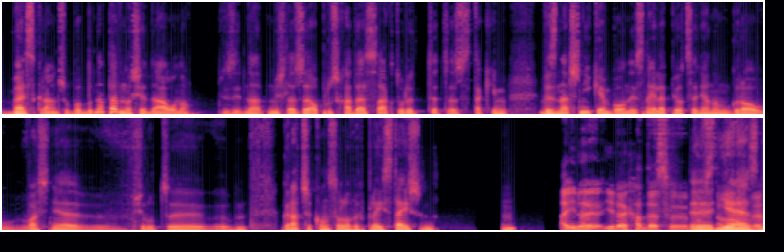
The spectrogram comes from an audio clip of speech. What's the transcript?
bez crunchu, bo by na pewno się dało. No. Myślę, że oprócz Hadesa, który te- też jest takim wyznacznikiem, bo on jest najlepiej ocenianą grą właśnie wśród y, y, graczy konsolowych PlayStation. A ile, ile Hades powstało? Nie znam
